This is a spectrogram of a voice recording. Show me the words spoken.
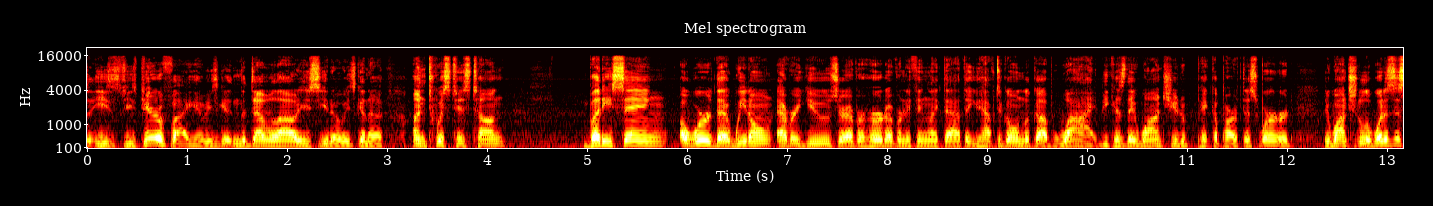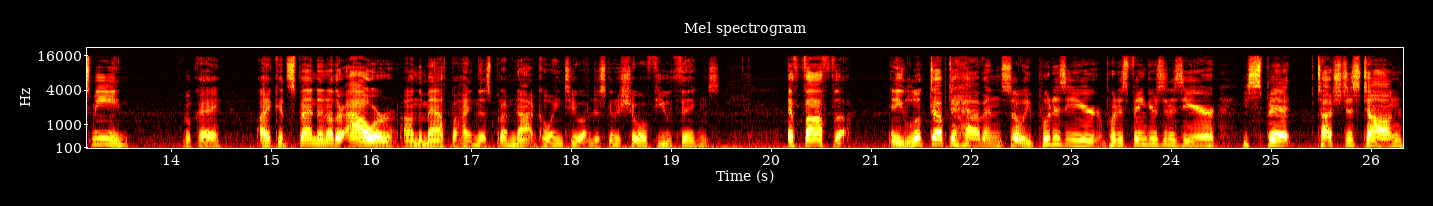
He's, he's purifying him. He's getting the devil out. He's, you know, he's going to untwist his tongue. But he's saying a word that we don't ever use or ever heard of or anything like that that you have to go and look up. Why? Because they want you to pick apart this word. They want you to look, what does this mean? Okay? I could spend another hour on the math behind this, but I'm not going to. I'm just going to show a few things. Ephatha. And he looked up to heaven, so he put his ear, put his fingers in his ear, he spit, touched his tongue,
